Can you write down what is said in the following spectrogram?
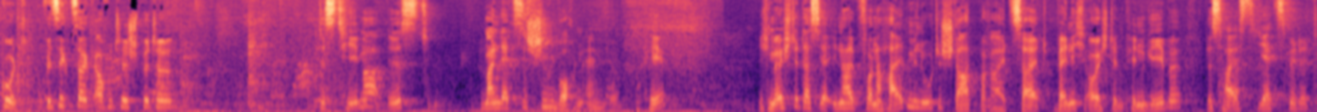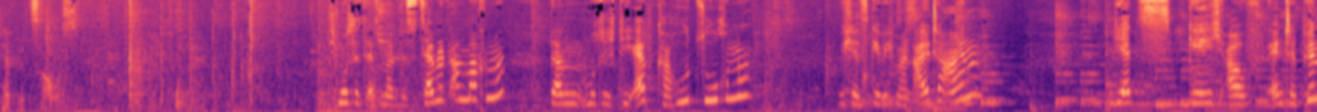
Gut, Physikzeug auf den Tisch bitte. Das Thema ist mein letztes Skiwochenende, okay? Ich möchte, dass ihr innerhalb von einer halben Minute startbereit seid, wenn ich euch den Pin gebe. Das heißt, jetzt bitte Tablets raus. Ich muss jetzt erstmal das Tablet anmachen, dann muss ich die App Kahoot suchen. Jetzt gebe ich mein Alter ein. Jetzt gehe ich auf Enter Pin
